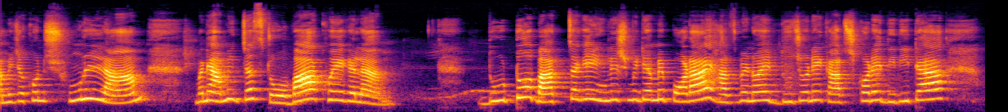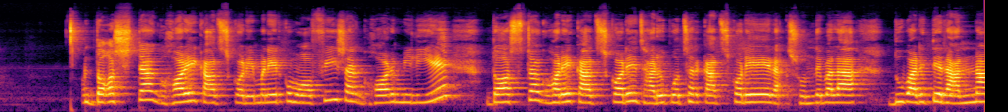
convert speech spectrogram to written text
আমি যখন শুনলাম মানে আমি জাস্ট অবাক হয়ে গেলাম। দুটো বাচ্চাকে ইংলিশ মিডিয়ামে পড়ায় হাজব্যান্ড ওয়াইফ দুজনে কাজ করে, দিদিটা দশটা ঘরে কাজ করে মানে এরকম অফিস আর ঘর মিলিয়ে দশটা ঘরে কাজ করে, ঝাড়ু পোছার কাজ করে সন্ধেবেলা দু বাড়িতে রান্না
